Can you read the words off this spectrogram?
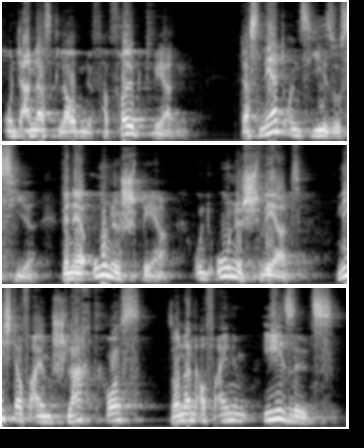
und Andersglaubende verfolgt werden. Das lehrt uns Jesus hier, wenn er ohne Speer und ohne Schwert, nicht auf einem Schlachtross, sondern auf einem Esels,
